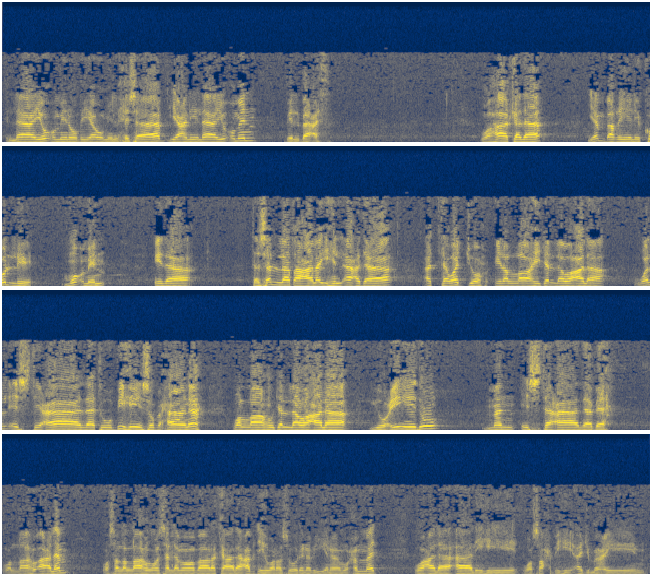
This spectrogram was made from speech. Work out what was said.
لا يؤمن بيوم الحساب يعني لا يؤمن بالبعث. وهكذا ينبغي لكل مؤمن إذا تسلط عليه الأعداء التوجه إلى الله جل وعلا والاستعاذة به سبحانه والله جل وعلا يعيذ من استعاذ به. والله أعلم. وصلى الله وسلم وبارك على عبده ورسول نبينا محمد وعلى آله وصحبه أجمعين.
